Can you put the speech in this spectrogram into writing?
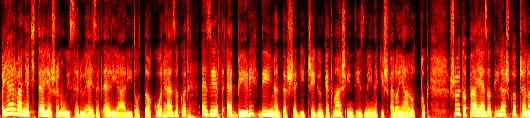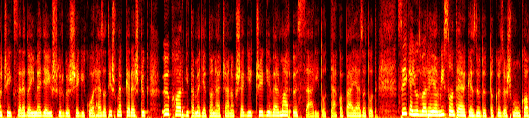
A járvány egy teljesen újszerű helyzet elé állította a kórházakat, ezért ebbéli díjmentes segítségünket más intézménynek is felajánlottuk. Sőt, a pályázatírás kapcsán a Csíkszeredai megyei sürgősségi kórházat is megkerestük, ők Hargita megye tanácsának segítségével már összeállították a pályázatot. Székelyudvarhelyen viszont elkezdődött a közös munka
